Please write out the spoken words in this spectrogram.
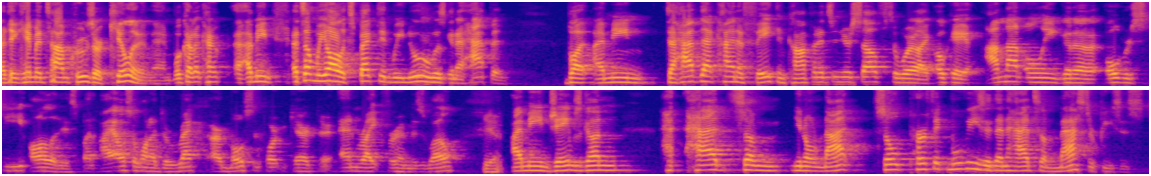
I think him and Tom Cruise are killing it, man. What kind of, I mean, that's something we all expected. We knew it was going to happen. But I mean, to have that kind of faith and confidence in yourself to where, like, okay, I'm not only going to oversee all of this, but I also want to direct our most important character and write for him as well. Yeah. I mean, James Gunn ha- had some, you know, not so perfect movies and then had some masterpieces.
